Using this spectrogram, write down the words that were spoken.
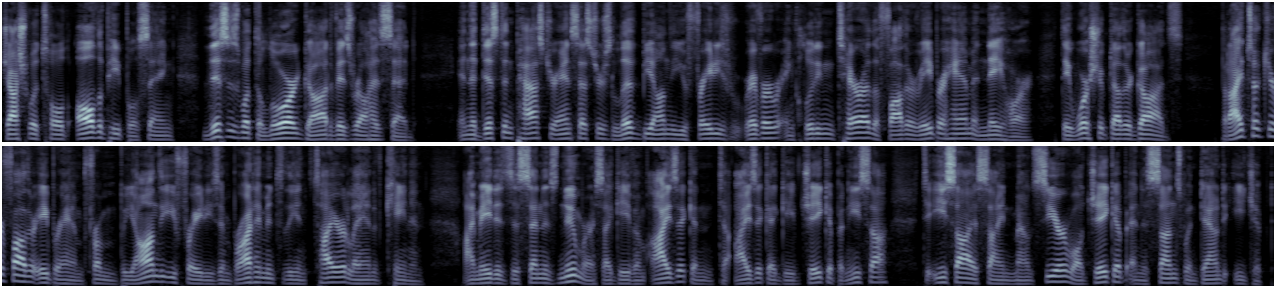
Joshua told all the people, saying, This is what the Lord God of Israel has said. In the distant past, your ancestors lived beyond the Euphrates River, including Terah, the father of Abraham, and Nahor. They worshipped other gods. But I took your father Abraham from beyond the Euphrates and brought him into the entire land of Canaan. I made his descendants numerous. I gave him Isaac, and to Isaac I gave Jacob and Esau. To Esau I assigned Mount Seir, while Jacob and his sons went down to Egypt.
